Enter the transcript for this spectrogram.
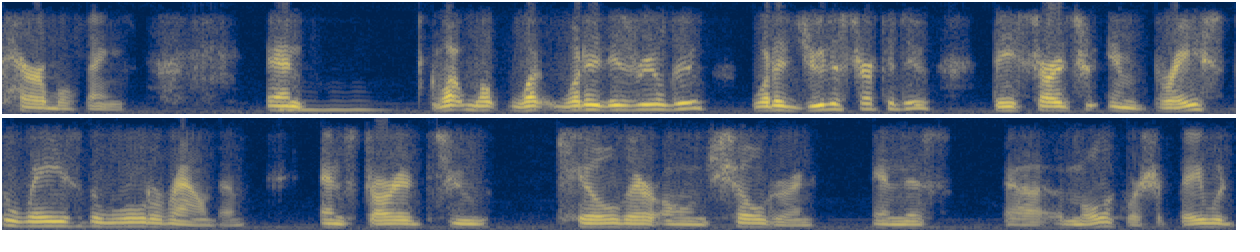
terrible things. And what, what what what did Israel do? What did Judah start to do? They started to embrace the ways of the world around them and started to kill their own children in this uh, Moloch worship. They would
